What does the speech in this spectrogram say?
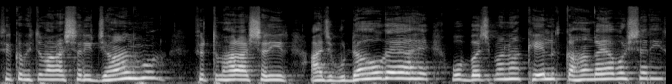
फिर कभी तुम्हारा शरीर जवान हुआ, फिर तुम्हारा शरीर आज बुढ़ा हो गया है, वो बचपना खेल कहाँ गया वो शरीर?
